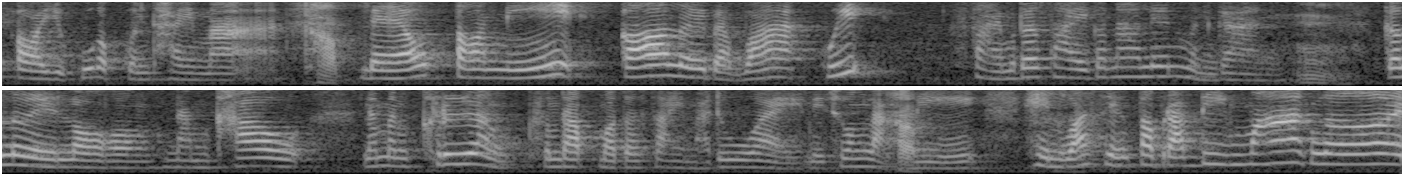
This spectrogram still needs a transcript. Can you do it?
S Oil อยู่คู่กับคนไทยมา ครับแล้วตอนนี้ก็เลยแบบว่าหุยสายมอเตอร์ไซค์ก็น่าเล่นเหมือนกัน อืม ก็เลยลองนำเข้าน้ำมันเครื่องสำหรับมอเตอร์ไซค์มาด้วยในช่วงหลังครับ นี้ เห็นว่าเสียงตอบรับดีมากเลย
